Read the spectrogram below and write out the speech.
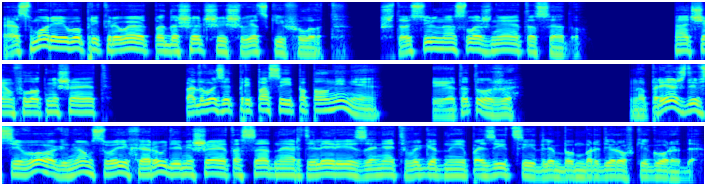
А с моря его прикрывают подошедший шведский флот, что сильно осложняет осаду. А чем флот мешает? Подвозят припасы и пополнение? И это тоже. Но прежде всего огнем своих орудий мешает осадной артиллерии занять выгодные позиции для бомбардировки города.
